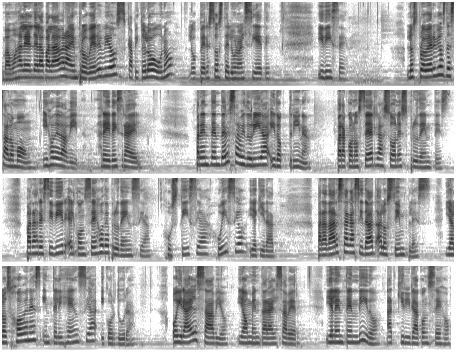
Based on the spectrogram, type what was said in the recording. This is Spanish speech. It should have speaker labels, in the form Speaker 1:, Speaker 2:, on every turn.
Speaker 1: Vamos a leer de la palabra en Proverbios capítulo 1, los versos del 1 al 7. Y dice, los proverbios de Salomón, hijo de David, rey de Israel, para entender sabiduría y doctrina, para conocer razones prudentes, para recibir el consejo de prudencia, justicia, juicio y equidad, para dar sagacidad a los simples y a los jóvenes inteligencia y cordura Oirá el sabio y aumentará el saber, y el entendido adquirirá consejo.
